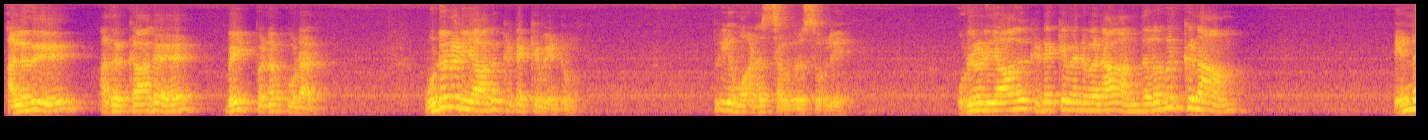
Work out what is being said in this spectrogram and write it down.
அல்லது அதற்காக வெயிட் பண்ணக்கூடாது. உடனடியாக கிடைக்க வேண்டும். பிரியமான சகோதர சோழே உடனடியாக கிடைக்க வேண்டுமென்றால் அந்த அளவிற்கு நாம் என்ன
